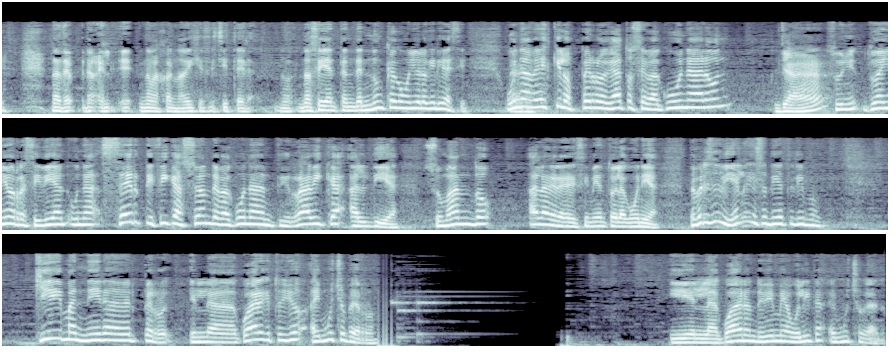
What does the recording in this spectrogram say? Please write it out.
No, te- no, el- eh, no, mejor no dije ese chiste. Era, no, no se iba a entender nunca como yo lo quería decir. Una vez que los perros y gatos se vacunaron, ¿Ya? sus dueños recibían una certificación de vacuna antirrábica al día, sumando al agradecimiento de la comunidad. Me parece bien la iniciativa de este tipo. ¿Qué manera de ver perros? En la cuadra que estoy yo hay mucho perro. Y en la cuadra donde vive mi abuelita hay mucho gato.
